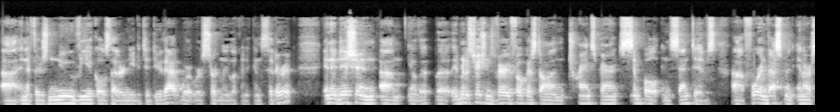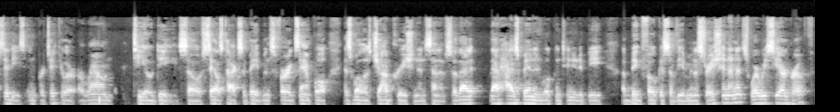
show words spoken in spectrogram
Uh, and if there's new vehicles that are needed to do that, we're, we're certainly looking to consider it. In addition, um, you know, the, the administration is very focused on transparent, simple incentives uh, for for investment in our cities, in particular around TOD. So sales tax abatements, for example, as well as job creation incentives. So that that has been and will continue to be a big focus of the administration, and it's where we see our growth.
